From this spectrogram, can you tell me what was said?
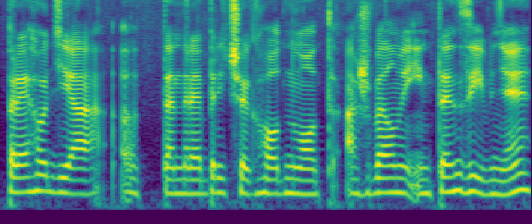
prehodia e, ten rebríček hodnot až veľmi intenzívne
